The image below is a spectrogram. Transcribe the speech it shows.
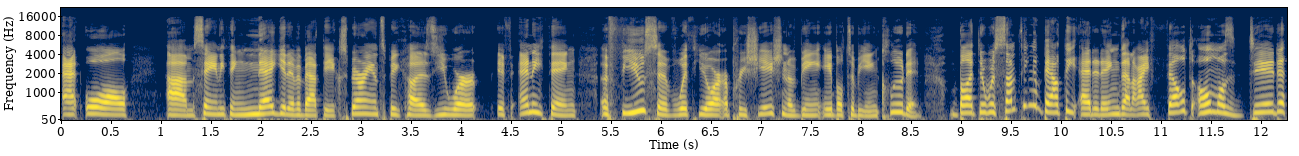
at all um, say anything negative about the experience because you were, if anything, effusive with your appreciation of being able to be included. But there was something about the editing that I felt almost did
